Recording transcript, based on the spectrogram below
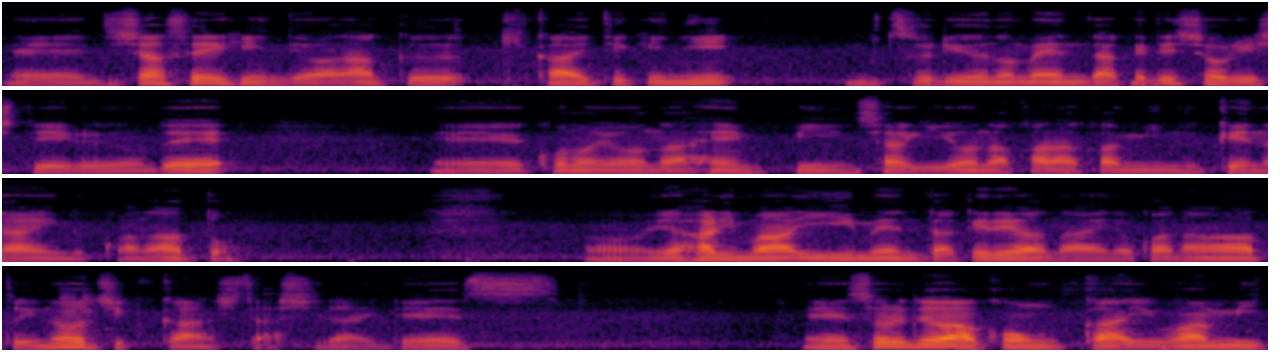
えー自社製品ではなく機械的に物流の面だけで処理しているので、えーこのような返品詐欺をなかなか見抜けないのかなと。やはりまあいい面だけではないのかなというのを実感した次第です、えーそれでは今回は3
